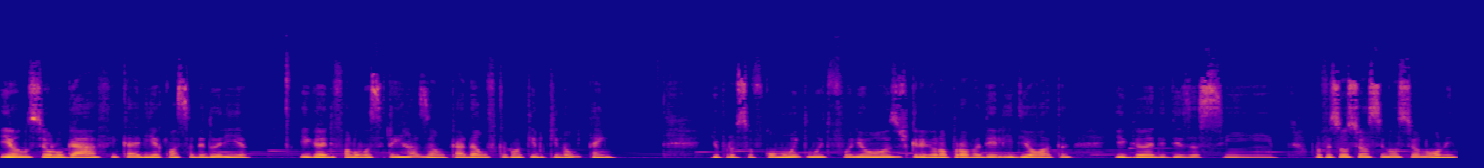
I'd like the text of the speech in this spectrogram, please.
Eu, no seu lugar, ficaria com a sabedoria. E Gandhi falou: você tem razão, cada um fica com aquilo que não tem. E o professor ficou muito, muito furioso, escreveu na prova dele idiota. E Gandhi diz assim: professor, o senhor assinou seu nome,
